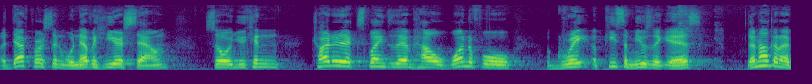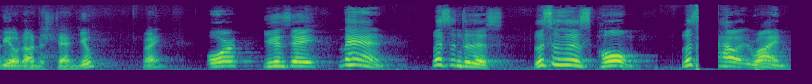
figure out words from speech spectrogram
A deaf person will never hear sound, so you can try to explain to them how wonderful, great a piece of music is. They're not going to be able to understand you, right? Or you can say, man, listen to this. Listen to this poem. How it rhymed.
